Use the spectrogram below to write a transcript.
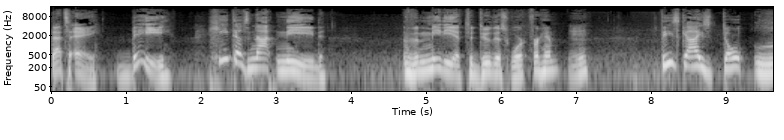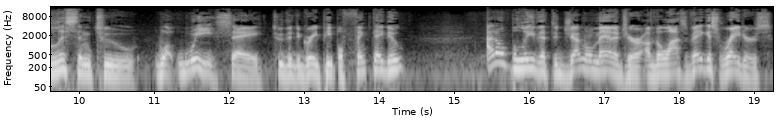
That's A. B, he does not need the media to do this work for him. Mm-hmm. These guys don't listen to what we say to the degree people think they do. I don't believe that the general manager of the Las Vegas Raiders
